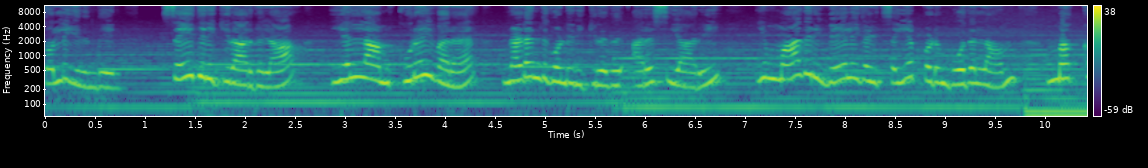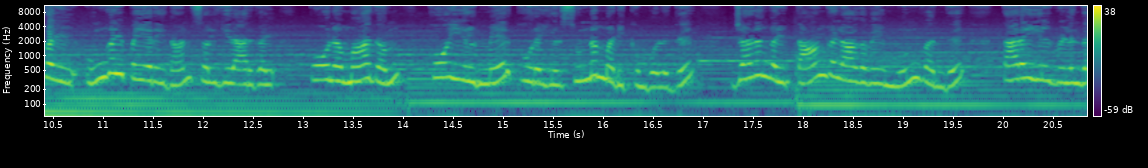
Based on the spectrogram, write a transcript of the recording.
சொல்லியிருந்தேன். செய்திருக்கிறார்களா? எல்லாம் குறைவர நடந்து கொண்டிருக்கிறது அரசியாரி. இம்மாதிரி வேலைகள் செய்யப்படும் போதெல்லாம் மக்கள் உங்கள் பெயரை தான் சொல்கிறார்கள். போன மாதம் கோயில் மேற்கூரையில் சுண்ணம் அடிக்கும் பொழுது ஜனங்கள் தாங்களாகவே முன் வந்து தரையில் விழுந்த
